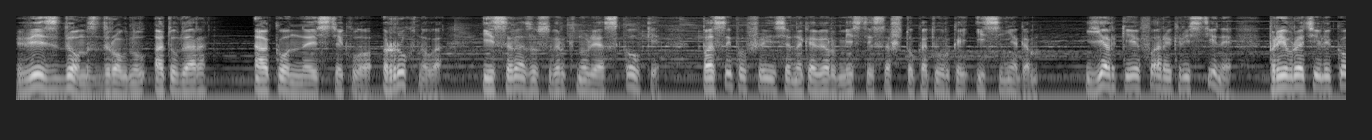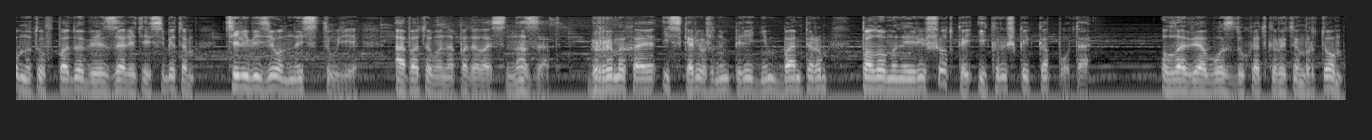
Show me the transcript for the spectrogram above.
Весь дом вздрогнул от удара. Оконное стекло рухнуло, и сразу сверкнули осколки, посыпавшиеся на ковер вместе со штукатуркой и снегом. Яркие фары Кристины превратили комнату в подобие залитой светом телевизионной студии, а потом она подалась назад, громыхая искореженным передним бампером, поломанной решеткой и крышкой капота. Ловя воздух открытым ртом,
